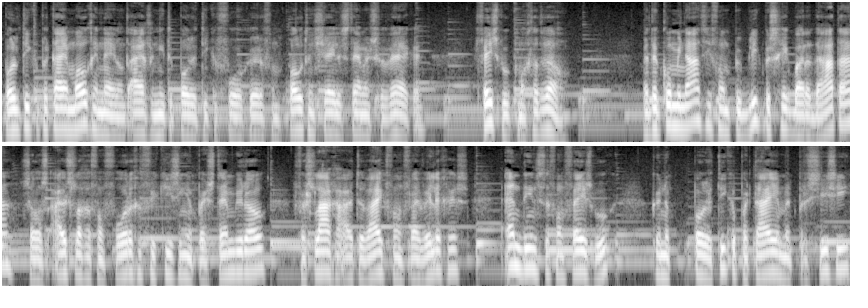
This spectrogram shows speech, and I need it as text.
Politieke partijen mogen in Nederland eigenlijk niet de politieke voorkeuren van potentiële stemmers verwerken. Facebook mag dat wel. Met een combinatie van publiek beschikbare data, zoals uitslagen van vorige verkiezingen per stembureau, verslagen uit de wijk van vrijwilligers en diensten van Facebook, kunnen politieke partijen met precisie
